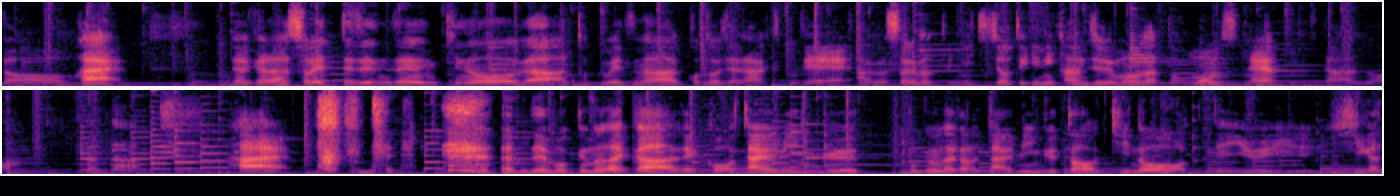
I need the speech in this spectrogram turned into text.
と、はい。だからそれって全然昨日が特別なことじゃなくてあのそういうのって日常的に感じるものだと思うんですね。あのなんだはい。なんで僕の中でこうタイミング僕の中のタイミングと昨日っていう日が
